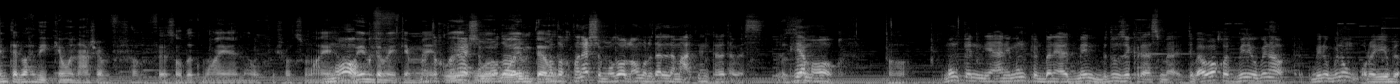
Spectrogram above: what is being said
إمتى الواحد يكون عشم في شخص في صديق معين أو في شخص معين؟ مواقف. وإمتى ما ما يكمل تقتنعش بموضوع وإمتى ما تقتنعش بموضوع العمر ده إلا مع اتنين تلاتة بس. هي مواقف. آه. ممكن يعني ممكن بني آدمين بدون ذكر أسماء تبقى مواقف بيني وبينها بيني وبينهم قريبة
